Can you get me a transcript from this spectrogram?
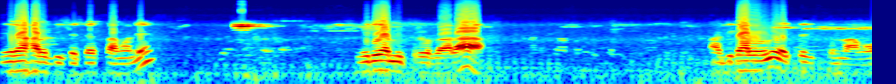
నిరాహార దీక్ష చేస్తామని మీడియా మిత్రుల ద్వారా అధికారులను హెచ్చరిస్తున్నాము.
